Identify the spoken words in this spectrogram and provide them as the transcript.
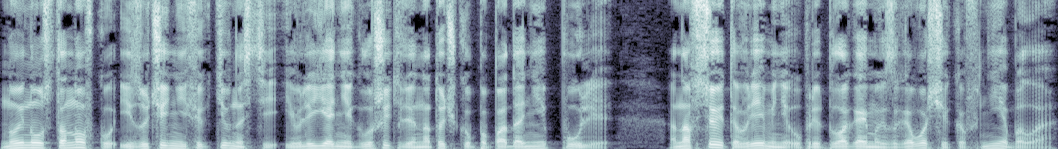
но и на установку и изучение эффективности и влияния глушителя на точку попадания пули. А на все это времени у предполагаемых заговорщиков не было.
